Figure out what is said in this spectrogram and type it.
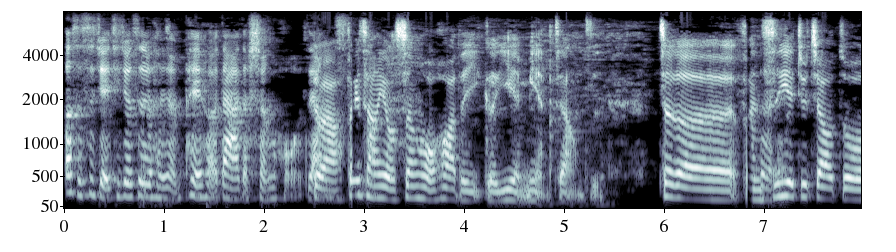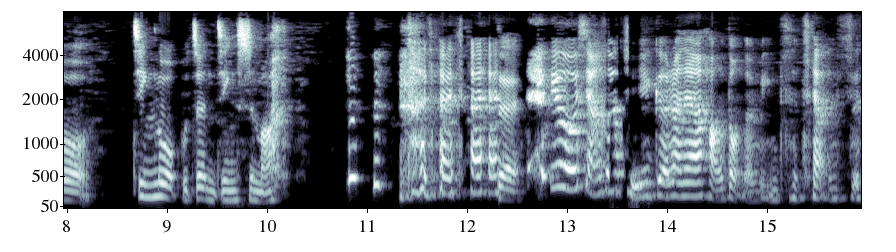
二十四节气，就是很很配合大家的生活这样。对啊，非常有生活化的一个页面这样子。这个粉丝页就叫做“经络不正经”是吗？对对对对，因为我想说取一个让大家好懂的名字这样子，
